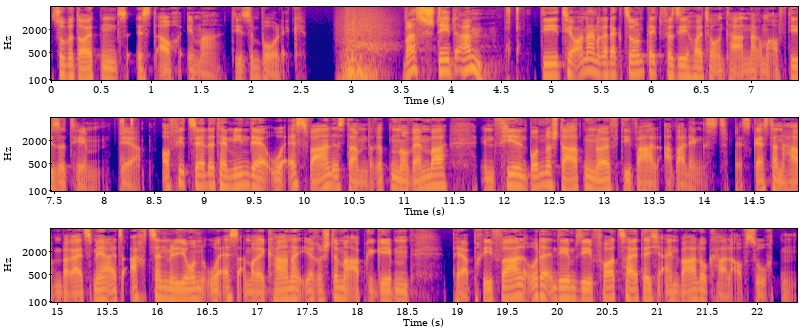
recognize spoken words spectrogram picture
so bedeutend ist auch immer die Symbolik. Was steht an? Die T-Online-Redaktion blickt für Sie heute unter anderem auf diese Themen. Der offizielle Termin der US-Wahl ist am 3. November. In vielen Bundesstaaten läuft die Wahl aber längst. Bis gestern haben bereits mehr als 18 Millionen US-Amerikaner ihre Stimme abgegeben. Per Briefwahl oder indem sie vorzeitig ein Wahllokal aufsuchten.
